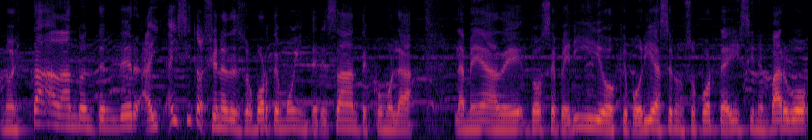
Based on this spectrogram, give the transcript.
no está dando a entender, hay, hay situaciones de soporte muy interesantes como la, la media de 12 periodos que podría ser un soporte ahí, sin embargo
